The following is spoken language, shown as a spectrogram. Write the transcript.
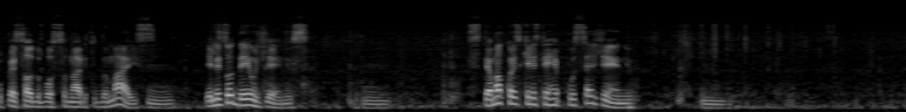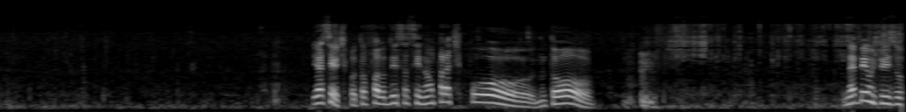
o pessoal do Bolsonaro e tudo mais? Hum, Eles odeiam gênios. hum, Se tem uma coisa que eles têm repulsa é gênio. hum. E assim, tipo, eu tô falando isso assim não pra, tipo, não tô... Não é bem um juízo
